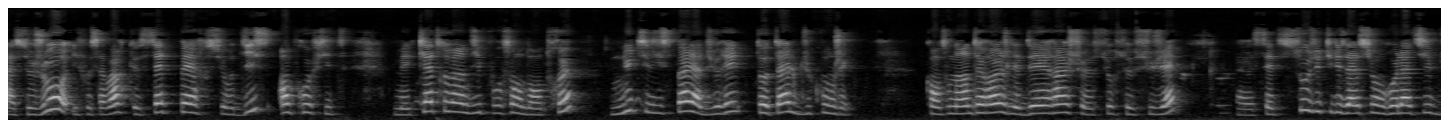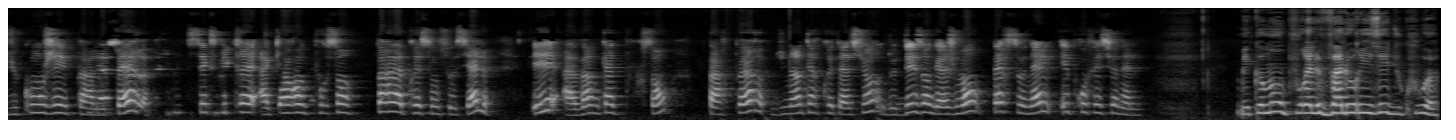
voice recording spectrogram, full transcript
À ce jour, il faut savoir que 7 pères sur 10 en profitent, mais 90% d'entre eux n'utilisent pas la durée totale du congé. Quand on interroge les DRH sur ce sujet, euh, cette sous-utilisation relative du congé par les pères s'expliquerait à 40% par la pression sociale et à 24% par peur d'une interprétation de désengagement personnel et professionnel. Mais comment on pourrait le valoriser du coup euh?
